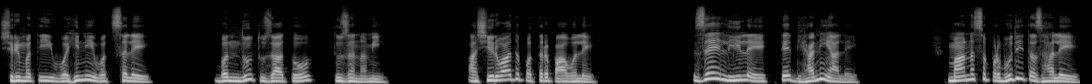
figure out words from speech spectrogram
श्रीमती वहिनी वत्सले बंधू तुझा तो तुझ नमी आशीर्वाद पत्र पावले जे लिहिले ते ध्यानी आले मानस प्रबुदित झाले.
